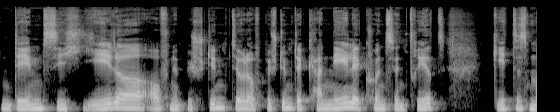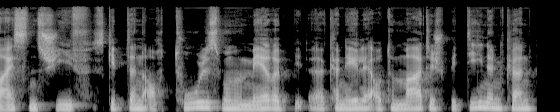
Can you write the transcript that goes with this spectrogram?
in dem sich jeder auf eine bestimmte oder auf bestimmte Kanäle konzentriert, geht es meistens schief. Es gibt dann auch Tools, wo man mehrere äh, Kanäle automatisch bedienen kann,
